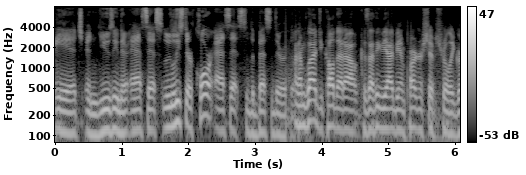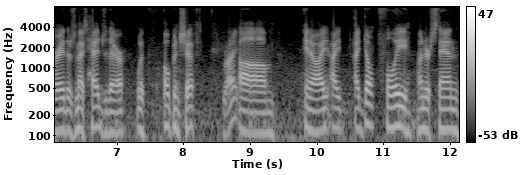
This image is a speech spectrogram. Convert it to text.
edge, and using their assets, at least their core assets, to the best of their ability. And I'm glad you called that out because I think the IBM partnership's really great. There's a nice hedge there with OpenShift. Right. Um, you know, I, I, I don't fully understand,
